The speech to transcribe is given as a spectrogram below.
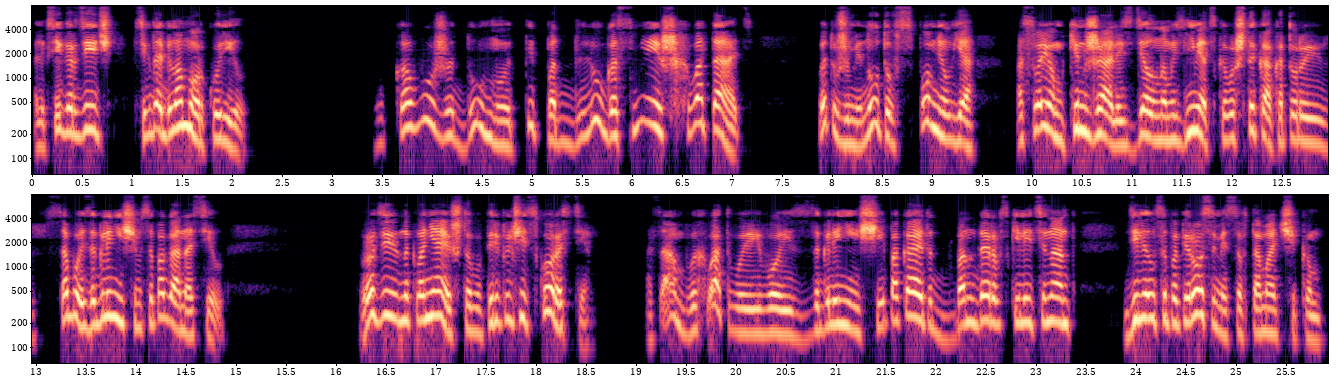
алексей гордеевич всегда беломор курил у кого же думаю ты подлюга смеешь хватать? В эту же минуту вспомнил я о своем кинжале, сделанном из немецкого штыка, который с собой за голенищем сапога носил. Вроде наклоняюсь, чтобы переключить скорости, а сам выхватываю его из-за голенища, и пока этот бандеровский лейтенант делился папиросами с автоматчиком,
